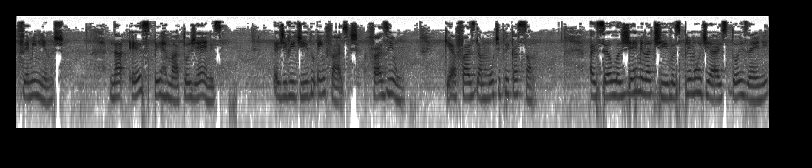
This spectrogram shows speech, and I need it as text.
femininos. Na espermatogênese, é dividido em fases. Fase 1, que é a fase da multiplicação. As células germinativas primordiais 2N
